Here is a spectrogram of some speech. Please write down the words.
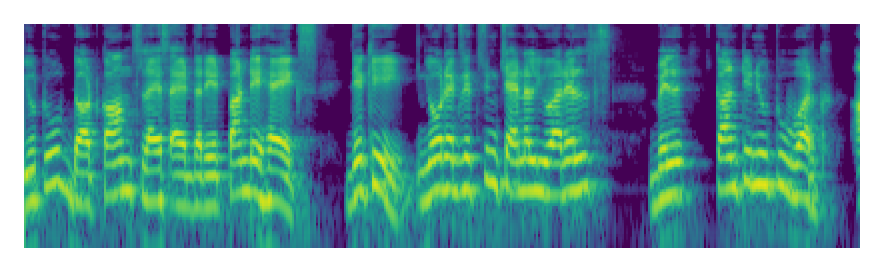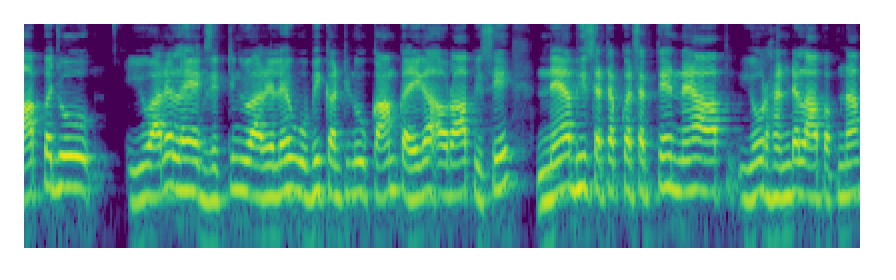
youtube.com slash at the rate pandeyhacks. देखिए your existing channel U R Ls will continue to work आपका जो यू आर एल है एग्जिस्टिंग यू आर एल है, वो भी कंटिन्यू काम करेगा और आप इसे नया भी सेटअप कर सकते हैं। नया आप योर हैंडल आप अपना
